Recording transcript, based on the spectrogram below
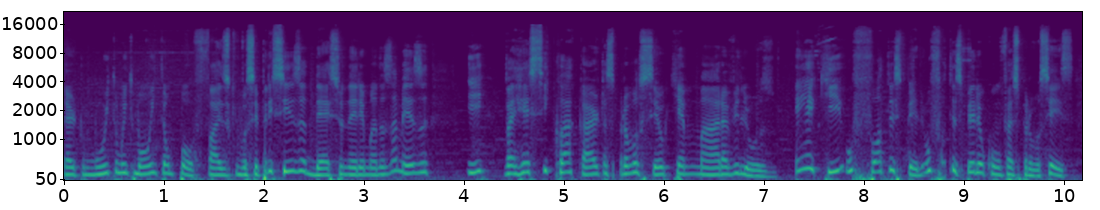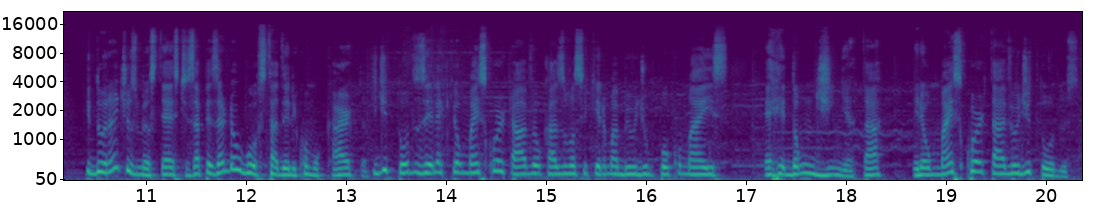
Certo? Muito, muito bom. Então, pô, faz o que você precisa, desce o Neremanas na mesa e vai reciclar cartas para você, o que é maravilhoso. Tem aqui o Foto Espelho. O Foto Espelho, eu confesso para vocês, que durante os meus testes, apesar de eu gostar dele como carta, que de todos ele é que é o mais cortável, caso você queira uma build um pouco mais é, redondinha, tá? Ele é o mais cortável de todos.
